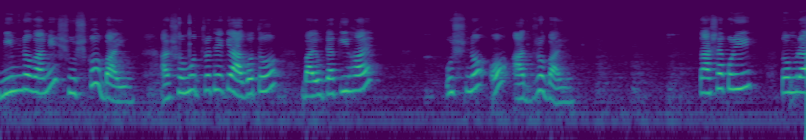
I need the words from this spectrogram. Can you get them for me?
নিম্নগামী শুষ্ক বায়ু। আর সমুদ্র থেকে আগত বায়ুটা কি হয়? উষ্ণ ও আর্দ্র বায়ু। তো আশা করি তোমরা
